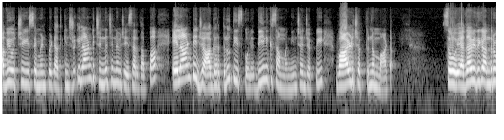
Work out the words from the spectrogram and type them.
అవి వచ్చి సిమెంట్ పెట్టి అతికించడం ఇలాంటి చిన్న చిన్నవి చేశారు తప్ప ఎలాంటి జాగ్రత్తలు తీసుకోలేదు. దీనికి సంబంధించి అని చెప్పి వాళ్ళు చెప్తున్న మాట. సో యథావిధిగా అందరూ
